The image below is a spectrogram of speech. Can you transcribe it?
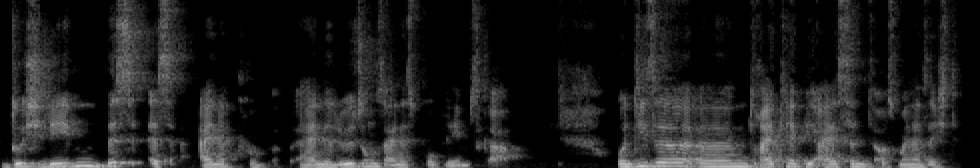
durchleben, bis es eine, eine Lösung seines Problems gab? Und diese ähm, drei KPIs sind aus meiner Sicht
